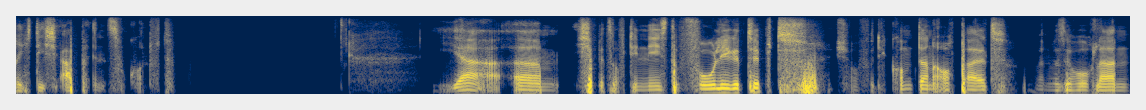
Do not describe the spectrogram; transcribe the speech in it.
richtig ab in Zukunft. Ja, ähm, ich habe jetzt auf die nächste Folie getippt. Ich hoffe, die kommt dann auch bald, wenn wir sie hochladen.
